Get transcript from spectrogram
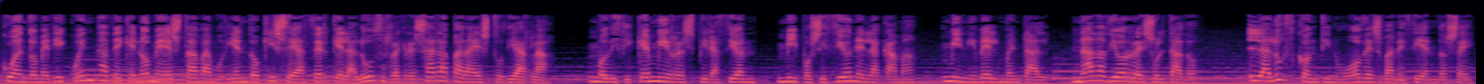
Cuando me di cuenta de que no me estaba muriendo quise hacer que la luz regresara para estudiarla. Modifiqué mi respiración, mi posición en la cama, mi nivel mental, nada dio resultado. La luz continuó desvaneciéndose.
